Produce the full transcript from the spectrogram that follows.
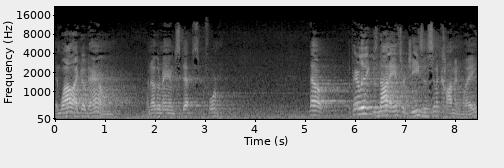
And while I go down, another man steps before me. Now, the paralytic does not answer Jesus in a common way.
